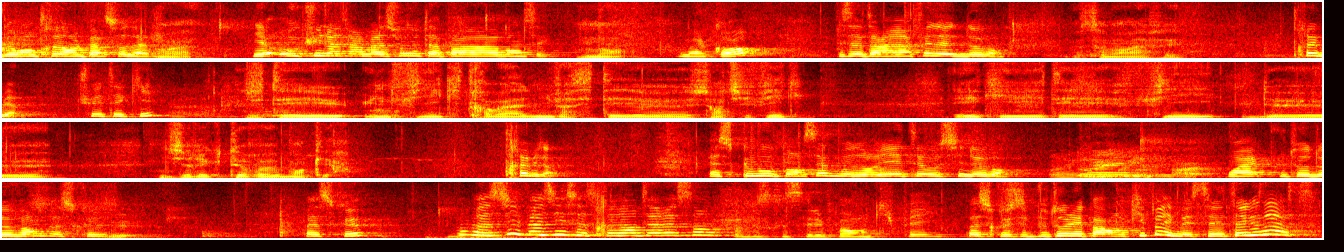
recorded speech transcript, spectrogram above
De rentrer dans le personnage Ouais. Il n'y a aucune affirmation où t'as pas avancé. Non, D'accord. Et ça t'a rien fait d'être devant. ça m'a rien fait. Très bien. Tu étais qui? J'étais une fille qui travaille à l'université euh, scientifique et qui était fille de directeur bancaire. Très bien. Est-ce que vous pensez que vous auriez été aussi devant? Ouais, plutôt devant parce que. Parce que Non, Vas-y, vas-y, c'est très intéressant. Parce que c'est les parents qui payent. Parce que c'est plutôt les parents qui payent, mais c'est exact.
